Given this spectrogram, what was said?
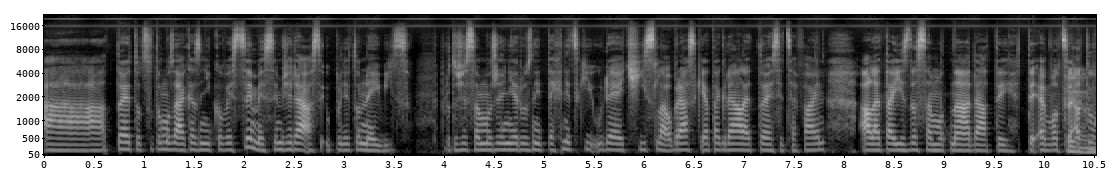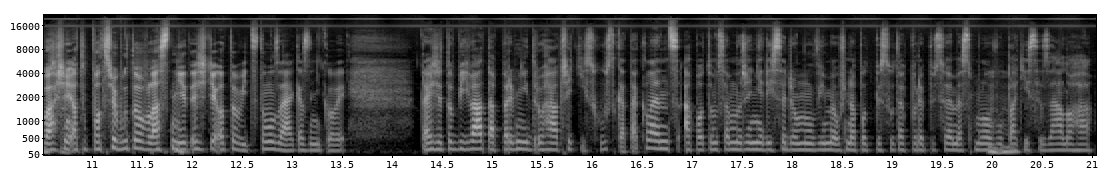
A to je to, co tomu zákazníkovi si myslím, že dá asi úplně to nejvíc. Protože samozřejmě různý technický údaje, čísla, obrázky a tak dále, to je sice fajn, ale ta jízda samotná dá ty, ty emoce ty a tu vášeň a tu potřebu to vlastnit ještě o to víc tomu zákazníkovi. Takže to bývá ta první, druhá, třetí schůzka takhle a potom samozřejmě, když se domluvíme už na podpisu, tak podepisujeme smlouvu, mm-hmm. platí se záloha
